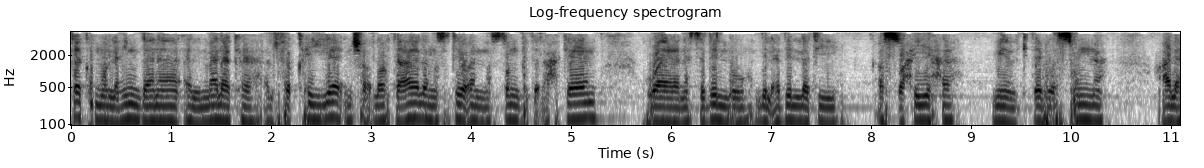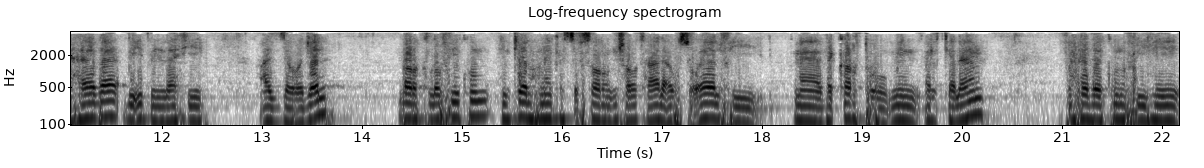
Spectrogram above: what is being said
تكمل عندنا الملكة الفقهية إن شاء الله تعالى. نستطيع أن نستنبط الأحكام ونستدل بالأدلة الصحيحة من الكتاب والسنة على هذا بإذن الله عز وجل. بارك الله فيكم. إن كان هناك استفسار إن شاء الله تعالى أو سؤال في ما ذكرته من الكلام فهذا يكون فيه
